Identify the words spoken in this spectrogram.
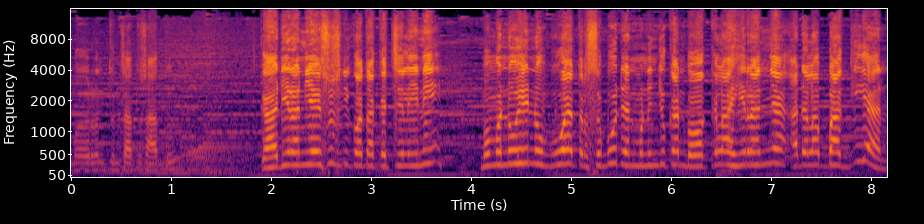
meruntun satu-satu. Kehadiran Yesus di kota kecil ini memenuhi nubuat tersebut dan menunjukkan bahwa kelahirannya adalah bagian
